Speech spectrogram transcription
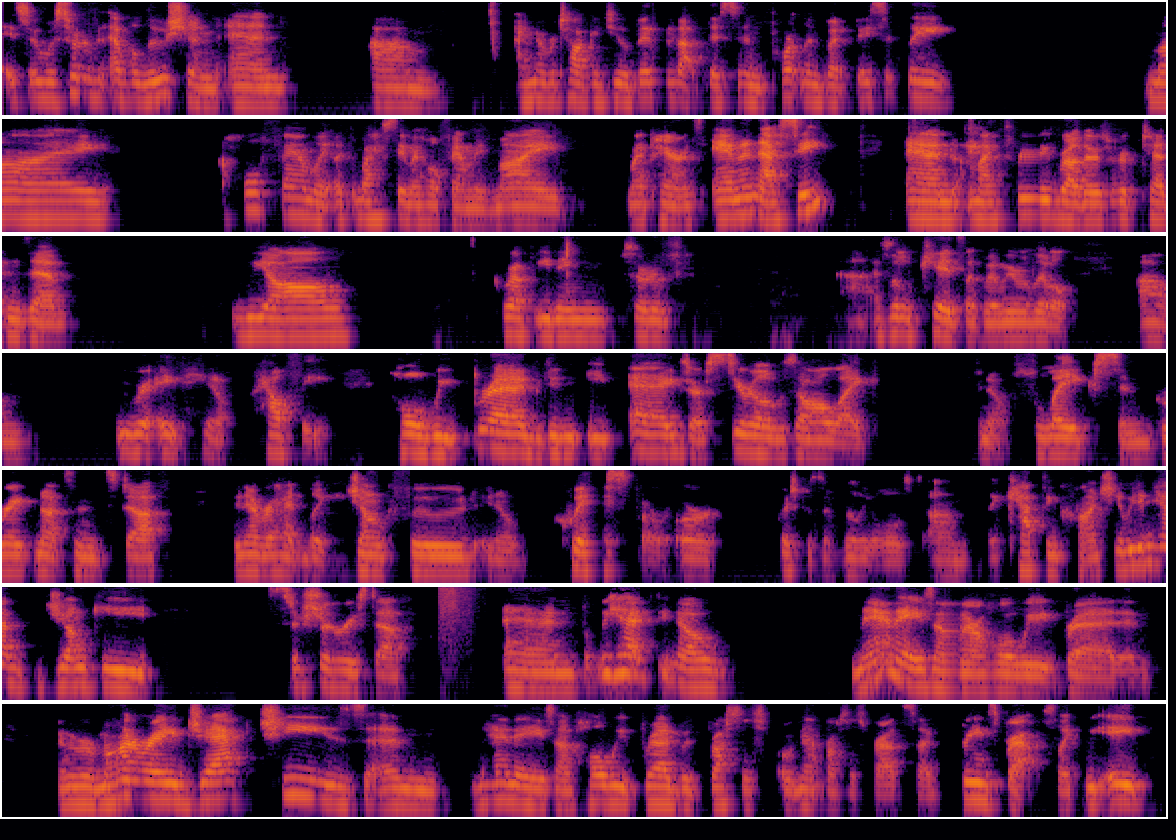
it was sort of an evolution, and um, I remember talking to you a bit about this in Portland. But basically, my whole family, like I say, my whole family, my my parents, Anne and Essie, and my three brothers, Rip, Ted, and Zeb. We all grew up eating sort of uh, as little kids, like when we were little. Um, we were ate, you know, healthy whole wheat bread. We didn't eat eggs. Our cereal was all like, you know, flakes and grape nuts and stuff. We never had like junk food, you know, Quisp or, or Quisp was a really old, um, like Cap'n Crunch. You know, we didn't have junky, sugary stuff. And, but we had, you know, mayonnaise on our whole wheat bread. And I remember Monterey Jack cheese and mayonnaise on whole wheat bread with Brussels, or not Brussels sprouts, like green sprouts. Like we ate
